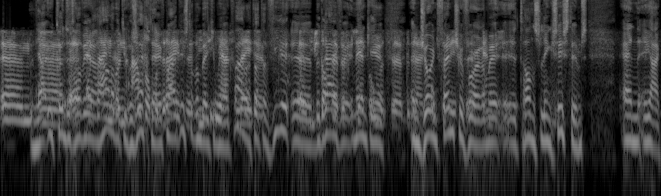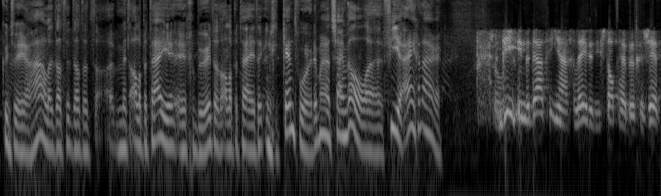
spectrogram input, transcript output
Uh, ja, u kunt het wel weer herhalen wat u gezegd heeft, maar het is toch een beetje merkwaardig dat er vier uh, bedrijven in één keer het, een joint venture vormen, Translink Systems. En ja, kunt weer herhalen dat, dat het met alle partijen gebeurt, dat alle partijen erin gekend worden, maar het zijn wel vier eigenaren. Die inderdaad tien jaar geleden die stap hebben gezet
